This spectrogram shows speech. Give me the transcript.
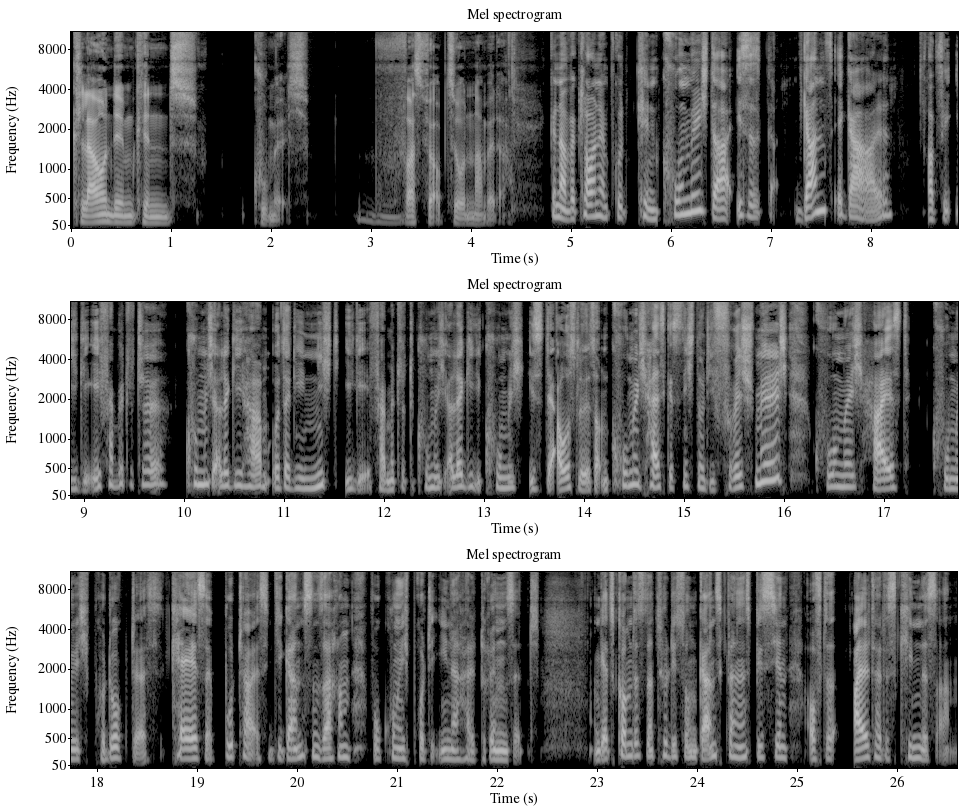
klauen dem Kind Kuhmilch. Was für Optionen haben wir da? Genau, wir klauen dem Kind Kuhmilch. Da ist es ganz egal, ob wir IgE-vermittelte Kuhmilchallergie haben oder die nicht IgE-vermittelte Kuhmilchallergie. Die Kuhmilch ist der Auslöser. Und Kuhmilch heißt jetzt nicht nur die Frischmilch, Kuhmilch heißt Kuhmilchprodukte. Käse, Butter, es sind die ganzen Sachen, wo Kuhmilchproteine halt drin sind. Und jetzt kommt es natürlich so ein ganz kleines bisschen auf das Alter des Kindes an.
